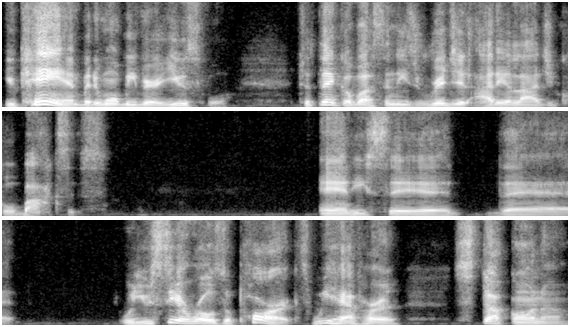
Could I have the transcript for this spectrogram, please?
you can, but it won't be very useful to think of us in these rigid ideological boxes. And he said that when you see a Rosa Parks, we have her stuck on a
